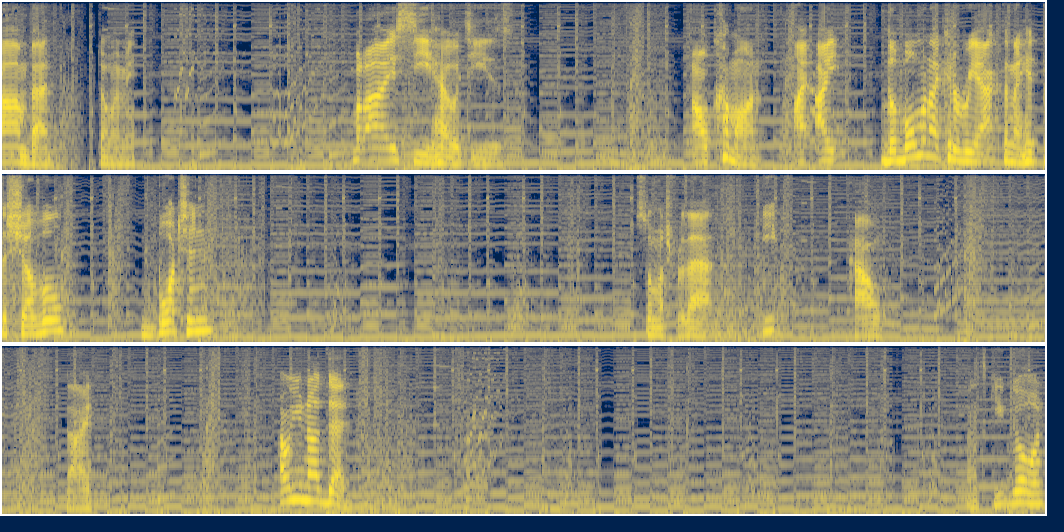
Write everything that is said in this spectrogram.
I'm bad. Don't mind me. But I see how it is. Oh, come on. I, I, the moment I could react and I hit the shovel, button. So much for that. Eat. Ow. Die. How are you not dead? Let's keep going.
